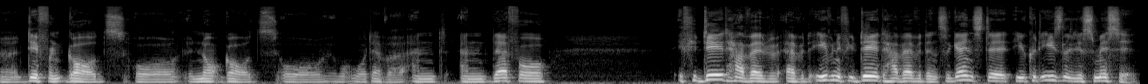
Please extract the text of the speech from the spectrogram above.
uh, different gods or not gods or whatever, and and therefore if you did have ev- evid- even if you did have evidence against it, you could easily dismiss it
